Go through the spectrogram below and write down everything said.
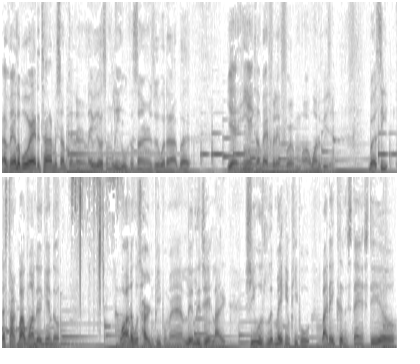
available at the time or something, or maybe there was some legal concerns or whatnot. But yeah, he ain't come back for that for uh, WandaVision. But see, let's talk about Wanda again though. Wanda was hurting people, man. Le- legit, like she was le- making people like they couldn't stand still.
